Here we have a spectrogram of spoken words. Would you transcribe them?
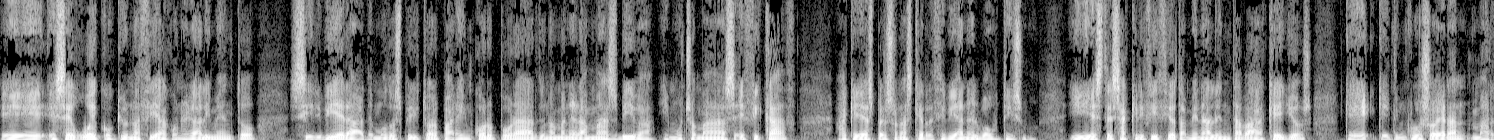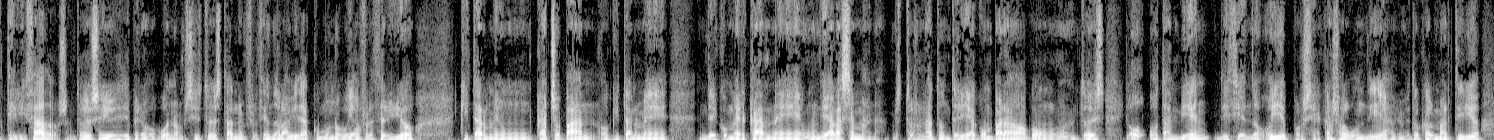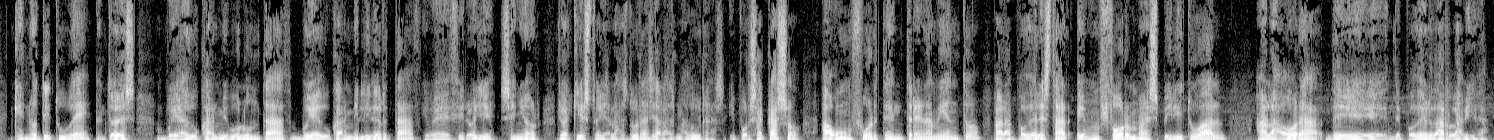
eh, ese hueco que uno hacía con el alimento sirviera de modo espiritual para incorporar de una manera más viva y mucho más eficaz aquellas personas que recibían el bautismo. Y este sacrificio también alentaba a aquellos que, que incluso eran martirizados. Entonces ellos dicen, pero bueno, si estos están ofreciendo la vida, ¿cómo no voy a ofrecer yo quitarme un cacho pan o quitarme de comer carne un día a la semana? Esto es una tontería comparado con... Entonces, o, también diciendo, oye, por si acaso algún día a mí me toca el martirio, que no titubee. Entonces, voy a educar mi voluntad, voy a educar mi libertad y voy a decir, oye, Señor, yo aquí estoy a las duras y a las maduras. Y por si acaso hago un fuerte entrenamiento para poder estar en forma espiritual a la hora de, de poder dar la vida.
